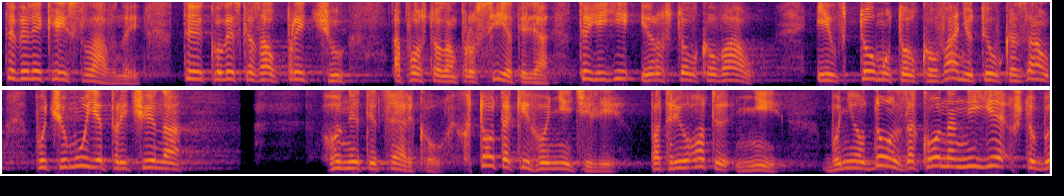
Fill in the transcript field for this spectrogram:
Ти великий і славний, Ти, коли сказав притчу апостолам про сіятеля, Ти її і розтолкував. І в тому толкуванню ти вказав, почому є причина гонити церкву. Хто такі гонітелі? Патріоти? Ні. Бо ні одного закону не є, щоб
